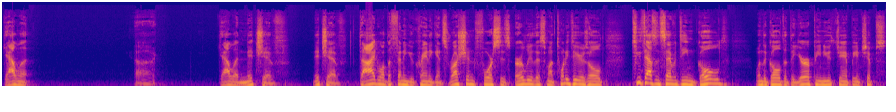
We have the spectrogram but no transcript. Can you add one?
Gala, uh, Galinichev Nichev died while defending Ukraine against Russian forces earlier this month. 22 years old, 2017 gold, won the gold at the European Youth Championships.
